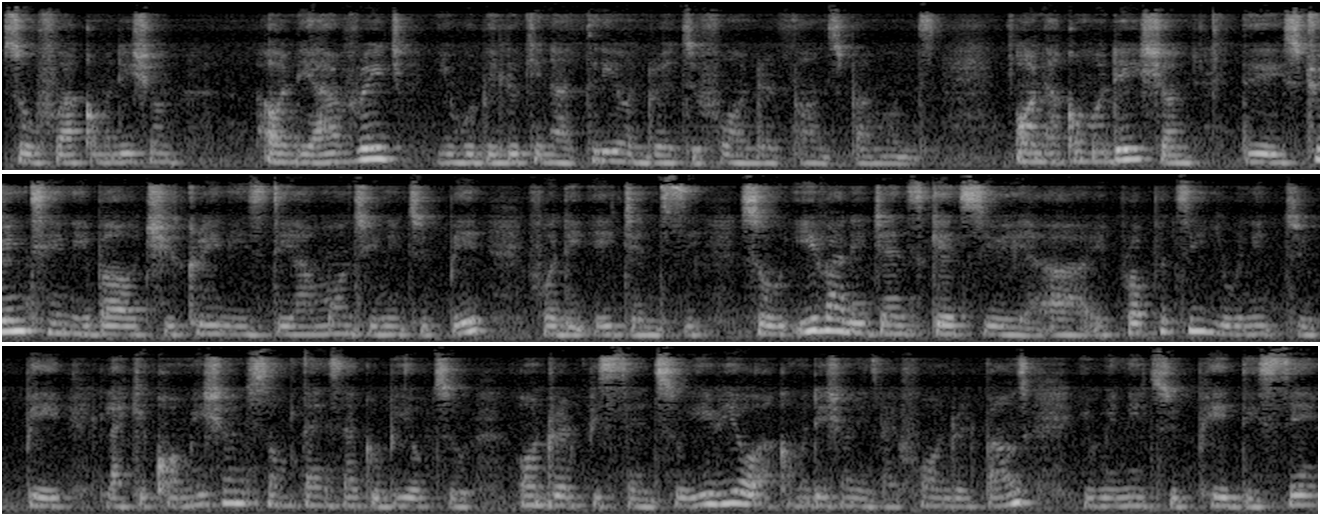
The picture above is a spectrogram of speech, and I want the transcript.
So for accommodation, on the average, you will be looking at 300 to 400 pounds per month on accommodation. The strange thing about ukraine is the amount you need to pay for the agency. So if an agent gets you a, a property you will need to pay like a commission. Sometimes that could be up to 100 percent. So if your accommodation is like 400 pounds you will need to pay the same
